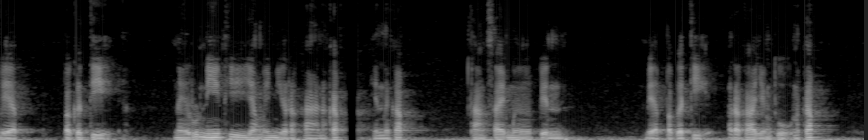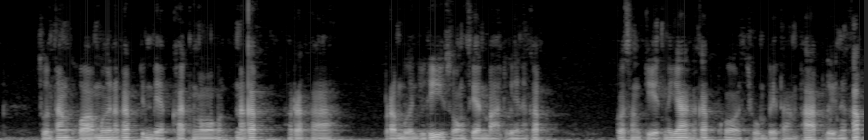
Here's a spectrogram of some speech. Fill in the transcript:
แบบปกติ ในรุ่นนี้ที่ยังไม่มีราคานะครับ เห็นไหมครับ ทางซ้ายมือเป็นแบบปกติราคายังถูกนะครับ ส่วนทางขวามือนะครับ เป็นแบบขัดเงานะครับ ราคาประเมินอยู่ที่ 2 0 0 0 0 0 บาทเลยนะครับ ก็สังเกตไม่ยากนะครับ ก็ชมไปตามภาพเลยนะครับ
